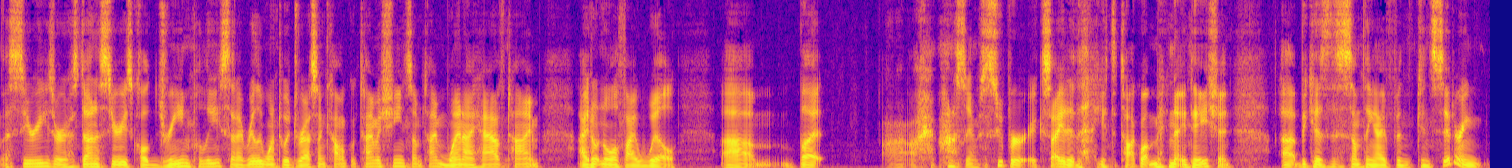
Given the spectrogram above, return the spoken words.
a series or has done a series called Dream Police that I really want to address on Comic Book Time Machine sometime when I have time. I don't know if I will, um, but uh, honestly, I'm super excited that I get to talk about Midnight Nation uh, because this is something I've been considering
